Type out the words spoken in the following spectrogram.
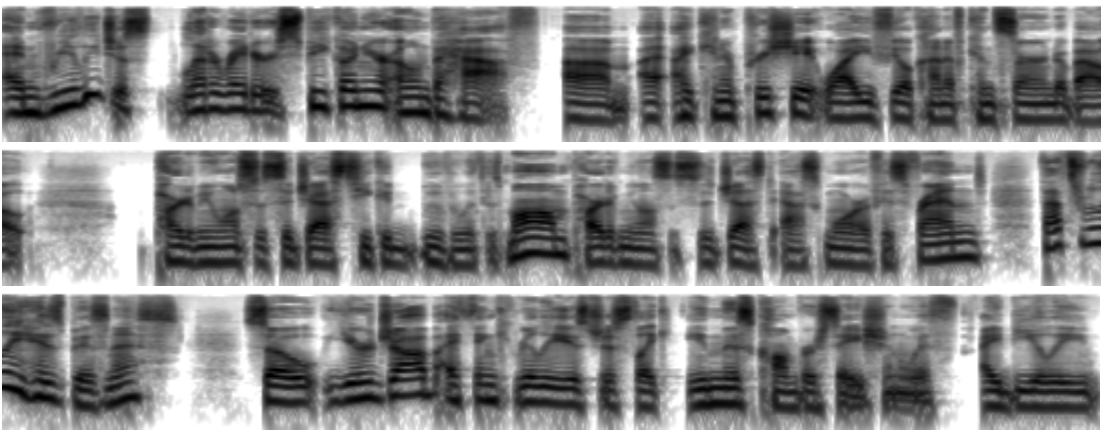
and really just let a writer speak on your own behalf. Um, I, I, can appreciate why you feel kind of concerned about Part of me wants to suggest he could move in with his mom. Part of me wants to suggest ask more of his friend. That's really his business. So your job, I think, really is just like in this conversation with ideally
